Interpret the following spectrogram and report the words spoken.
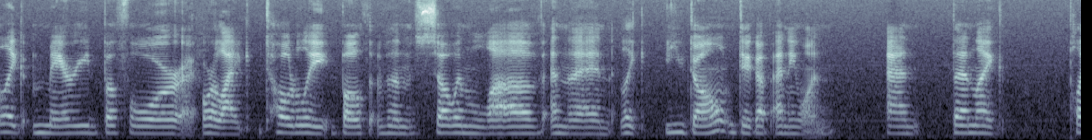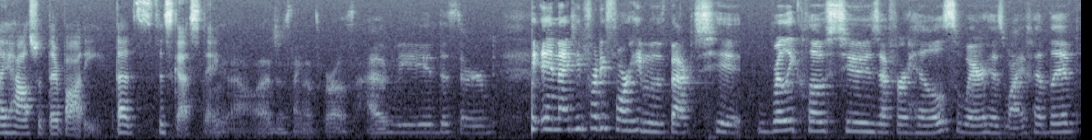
like married before or like totally both of them so in love and then like you don't dig up anyone and then like play house with their body. That's disgusting. know, I just think that's gross. I would be disturbed. In 1944, he moved back to really close to Zephyrhills, where his wife had lived.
